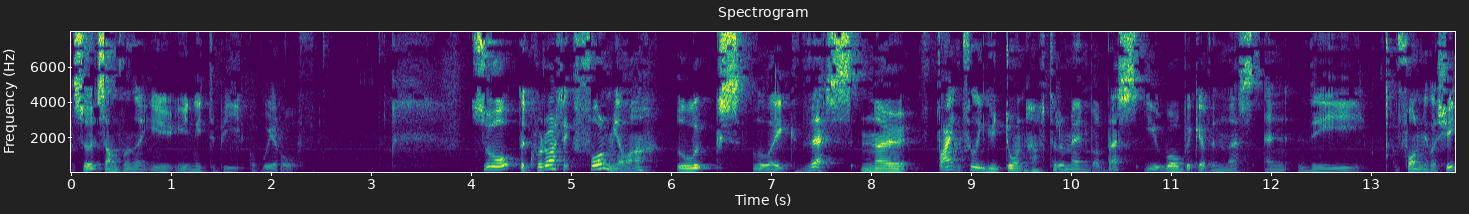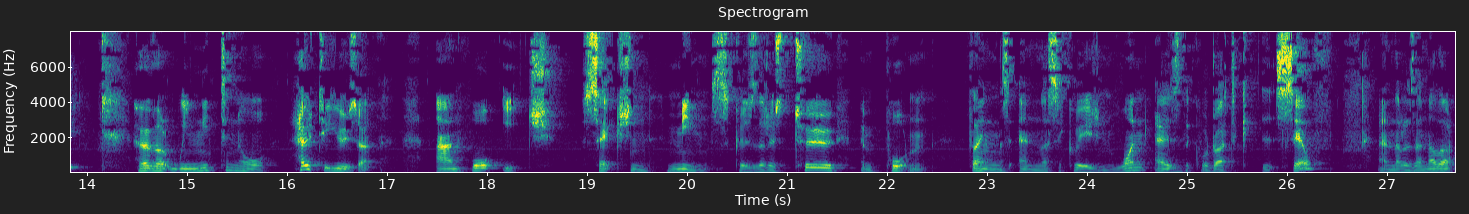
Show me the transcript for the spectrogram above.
So it's something that you, you need to be aware of. So the quadratic formula looks like this. Now, thankfully you don't have to remember this. You will be given this in the formula sheet. However, we need to know how to use it and what each section means because there is two important things in this equation. One is the quadratic itself and there is another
